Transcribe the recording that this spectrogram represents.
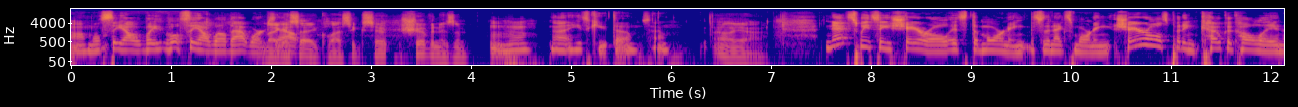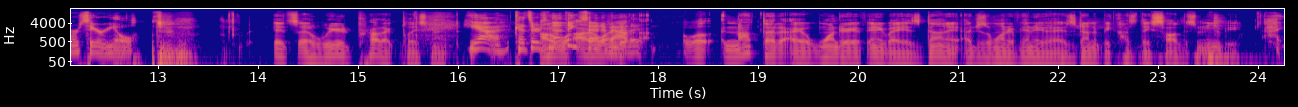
Um, we'll see how we- we'll see how well that works like I said, classic chau- chauvinism. Uh, he's cute though. So Oh yeah. Next, we see Cheryl. It's the morning. This is the next morning. Cheryl is putting Coca Cola in her cereal. It's a weird product placement. Yeah, because there's I- nothing I said wonder- about it. Well, not that I wonder if anybody has done it. I just wonder if anybody has done it because they saw this movie. I,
